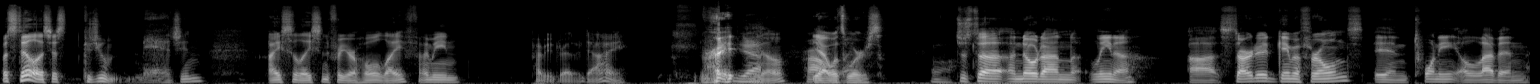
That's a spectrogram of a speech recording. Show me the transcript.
but still, it's just. Could you imagine isolation for your whole life? I mean, probably would rather die. Right. yeah. You know? Yeah, what's Probably. worse? Just a, a note on Lena. Uh, started Game of Thrones in 2011.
